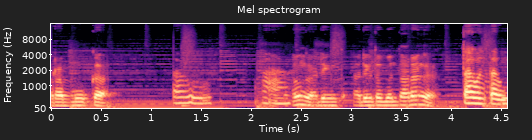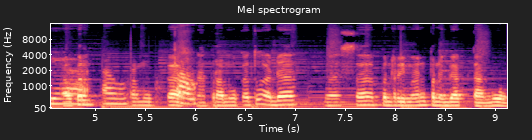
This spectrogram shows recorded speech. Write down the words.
Pramuka. Tahu. Tahu nggak? Ada yang ada yang tahu Bantara nggak? Tahu tahu. Tahu kan? Tahu. Pramuka. Tahu. nah Pramuka tuh ada masa penerimaan penegak tamu.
